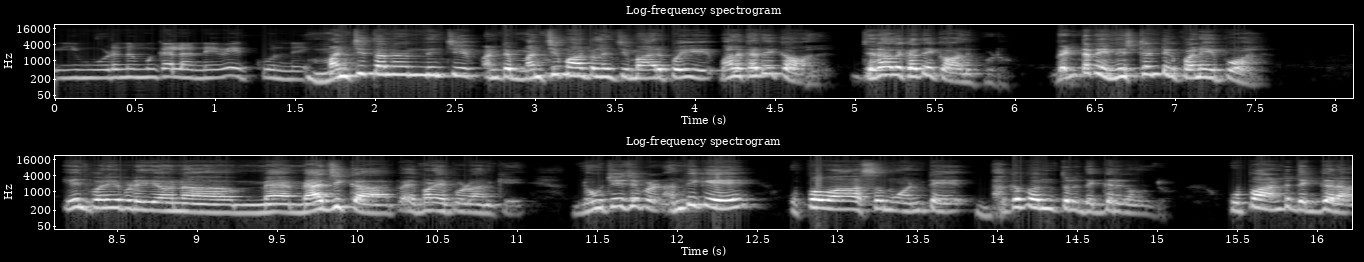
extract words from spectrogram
ఈ మూఢనమ్మకాలు అనేవి ఎక్కువ ఉన్నాయి. మంచితనం నుంచి అంటే మంచి మాటల నుంచి మారిపోయి వాళ్ళకి అదే కావాలి. జనాలకు అదే కావాలి ఇప్పుడు. వెంటనే ఇన్స్టెంట్గా పని అయిపోవాలి. ఏంది పని అయిపోయి ఏమన్నా మ్యా మ్యాజికా పని అయిపోవడానికి? నువ్వు చేసే పని. అందుకే ఉపవాసము అంటే భగవంతుని దగ్గరగా ఉండు. ఉప అంటే దగ్గర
